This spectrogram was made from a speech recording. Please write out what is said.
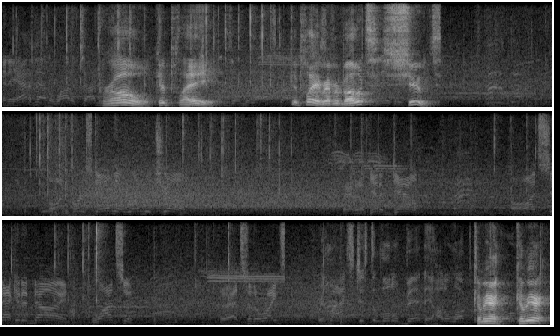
And they have had a lot of time to Bro, good play. end zone the last time. Good play, Riverboat. Shoot. On first down, they'll run with Chubb. And they'll get him down. On second and nine, Watson. That's to the right. Relax just a little bit. They huddle up. Come here. Come here. Then they get a chance to continue their drive. And they'll get eight out of Come here. off up the middle. Hunt. And here.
